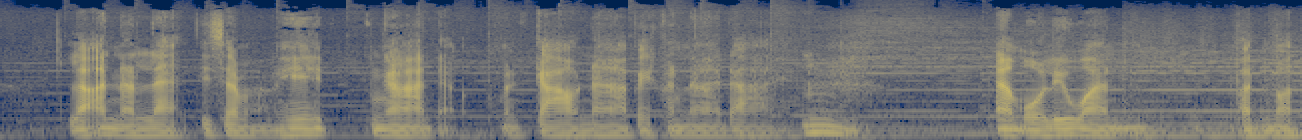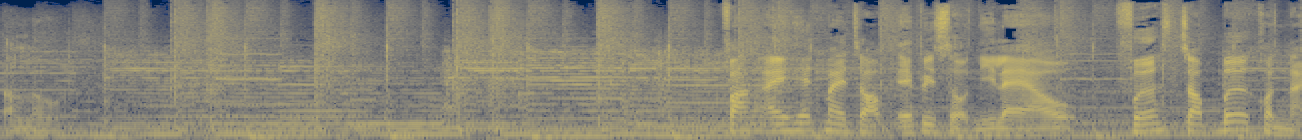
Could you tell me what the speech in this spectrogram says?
ๆ แล้วอันนั้นแหละที่จะทำให้งานเนี่ยมันก้าวหน้าไปข้างหน้าได้อืม I'm only one but not alone ฟัง I Hate My Job episode นี้แล้ว First Jobber คนไหน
